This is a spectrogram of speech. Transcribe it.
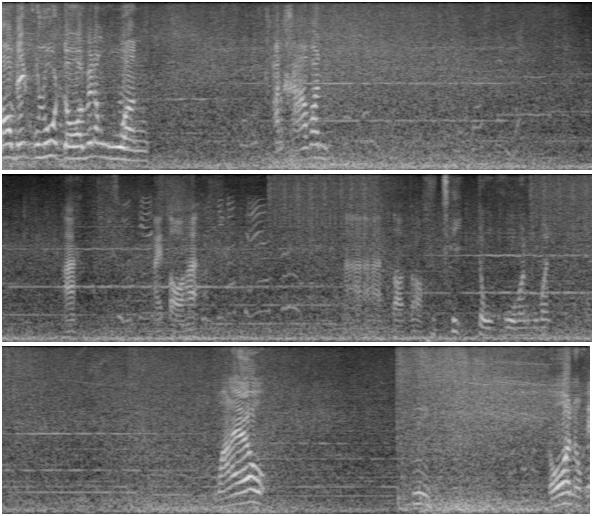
รอบนี้กูรูดโดนไม่ต้องห่วงอัดขามัน อะไปต่อฮะ อ่าต่อต่อที่จูคูมันกูมัน มาแล้วโดน โอเค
